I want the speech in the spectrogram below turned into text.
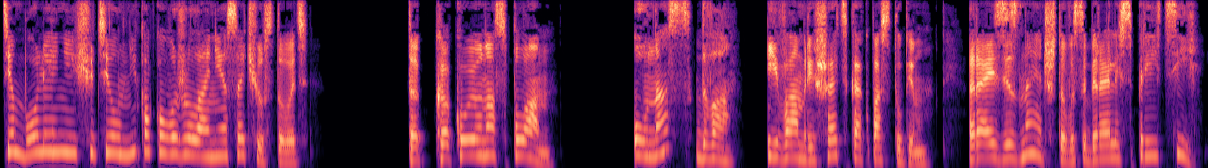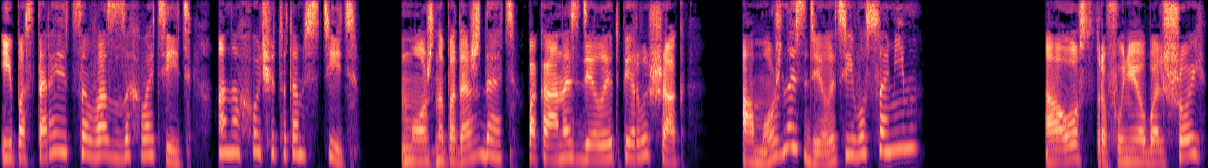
тем более не ощутил никакого желания сочувствовать. «Так какой у нас план?» «У нас два, и вам решать, как поступим. Райзи знает, что вы собирались прийти, и постарается вас захватить. Она хочет отомстить. Можно подождать, пока она сделает первый шаг, а можно сделать его самим». «А остров у нее большой?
